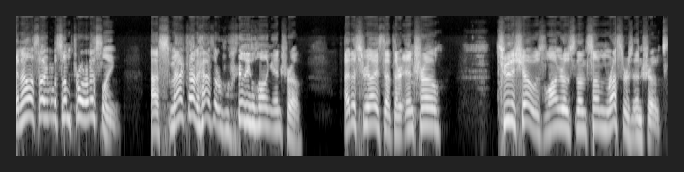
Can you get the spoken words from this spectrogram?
And now let's talk about some pro wrestling. Uh, SmackDown has a really long intro. I just realized that their intro to the show is longer than some wrestlers' intros.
